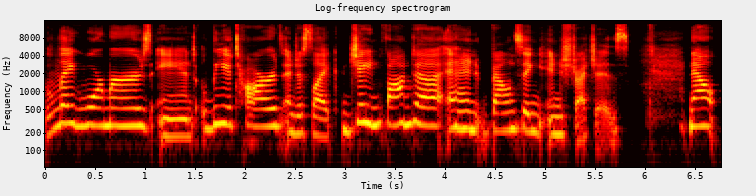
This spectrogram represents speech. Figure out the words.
leg warmers and leotards and just like Jane Fonda and bouncing in stretches. Now,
